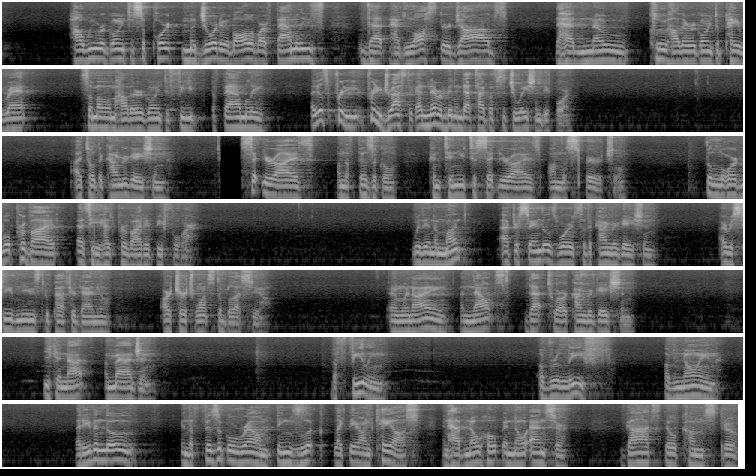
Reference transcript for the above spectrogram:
how we were going to support majority of all of our families that had lost their jobs, that had no clue how they were going to pay rent, some of them how they were going to feed the family. It was pretty, pretty drastic. I'd never been in that type of situation before. I told the congregation set your eyes on the physical, continue to set your eyes on the spiritual. The Lord will provide as he has provided before. Within a month after saying those words to the congregation, I received news through Pastor Daniel. Our church wants to bless you. And when I announced that to our congregation, you cannot imagine the feeling of relief of knowing that even though in the physical realm things look like they are in chaos and have no hope and no answer, God still comes through.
